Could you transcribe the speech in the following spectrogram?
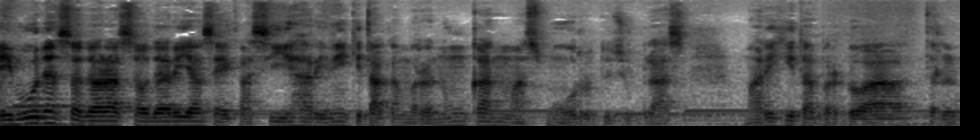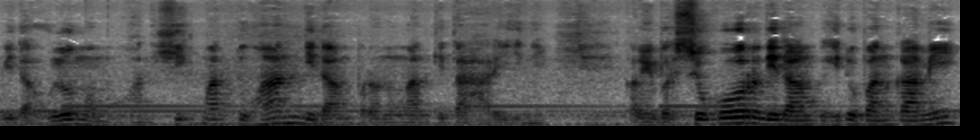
Ibu dan saudara-saudari yang saya kasih, hari ini kita akan merenungkan Mazmur 17. Mari kita berdoa terlebih dahulu memohon hikmat Tuhan di dalam perenungan kita hari ini. Kami bersyukur di dalam kehidupan kami,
